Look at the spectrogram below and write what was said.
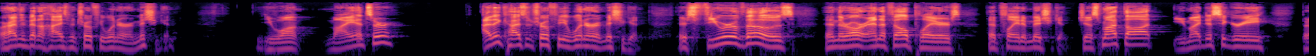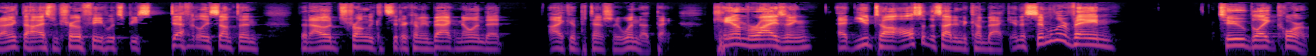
or having been a Heisman Trophy winner at Michigan? You want my answer? I think Heisman Trophy winner at Michigan. There's fewer of those than there are NFL players that played at Michigan. Just my thought. You might disagree, but I think the Heisman Trophy would be definitely something that I would strongly consider coming back, knowing that I could potentially win that thing. Cam Rising at Utah also deciding to come back in a similar vein to Blake Corum.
